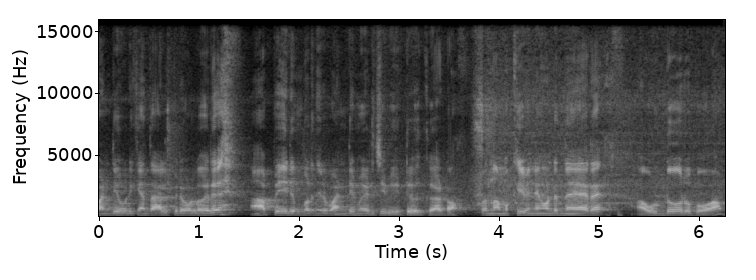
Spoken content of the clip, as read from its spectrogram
വണ്ടി ഓടിക്കാൻ താല്പര്യമുള്ളവർ ആ പേരും പറഞ്ഞൊരു വണ്ടി മേടിച്ച് വീട്ടിൽ വെക്കുക കേട്ടോ. അപ്പോൾ നമുക്ക് ഇവനെ കൊണ്ട് നേരെ ഔട്ട്ഡോർ പോവാം.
